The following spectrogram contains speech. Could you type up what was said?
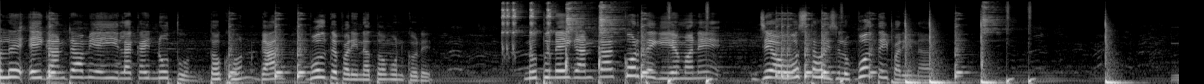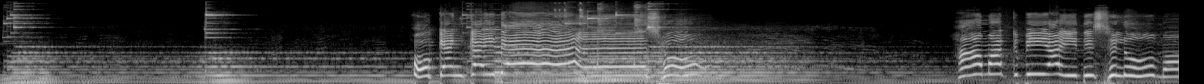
আসলে এই গানটা আমি এই এলাকায় নতুন, তখন গান বলতে পারি না তেমন করে। নতুন এই গানটা করতে গিয়ে মানে যে অবস্থা হয়েছিল বলতেই পারি না। ও ক্যাঙ্কাই হামাক বিয়াই দিছিল মা।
